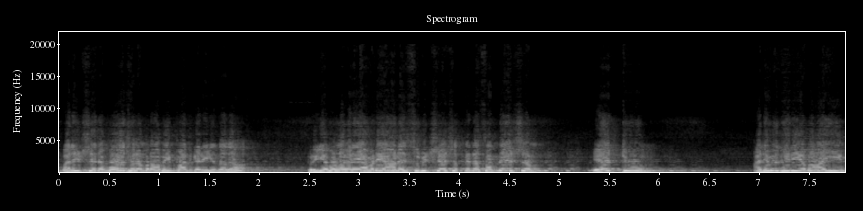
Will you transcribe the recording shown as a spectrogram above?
മനുഷ്യന് മോചനം പ്രാപിപ്പാൻ കഴിയുന്നത്. പ്രിയമുള്ളവരെ അവിടെയാണ് സുവിശേഷത്തിന്റെ സന്ദേശം ഏറ്റവും അനുവദനീയമായി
